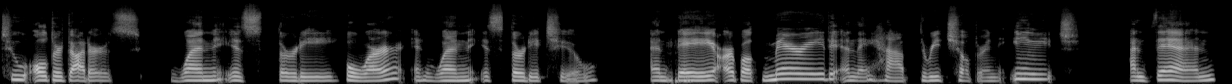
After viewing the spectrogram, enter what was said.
two older daughters. One is 34 and one is 32. And mm-hmm. they are both married and they have three children each. And then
